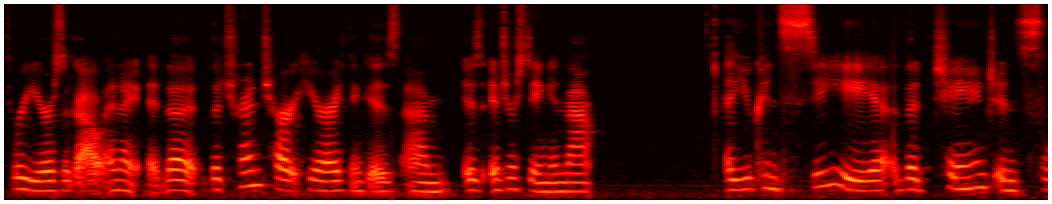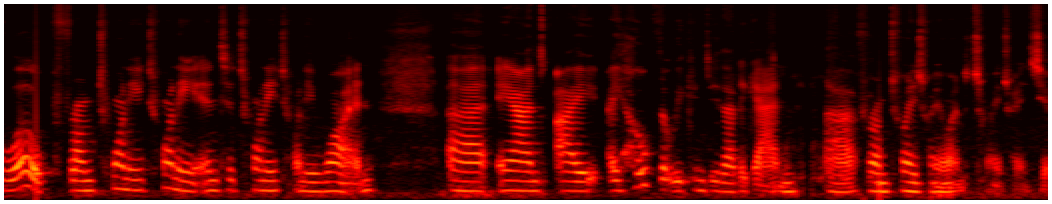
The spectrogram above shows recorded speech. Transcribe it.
three years ago and I, the the trend chart here i think is um, is interesting in that you can see the change in slope from 2020 into 2021. Uh, and I, I hope that we can do that again uh, from 2021 to 2022.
